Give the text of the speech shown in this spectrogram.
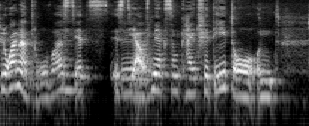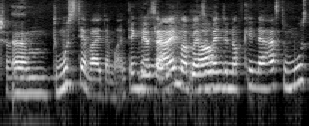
Kleiner dran, weißt Hm. du, jetzt ist die Aufmerksamkeit für die da und ähm, Du musst ja weitermachen. Denk mir das aber Ja. also wenn du noch Kinder hast, du musst,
